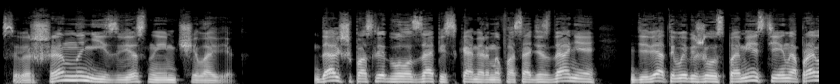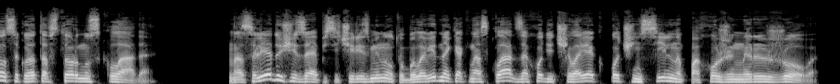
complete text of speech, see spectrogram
совершенно неизвестный им человек. Дальше последовала запись с камеры на фасаде здания, девятый выбежал из поместья и направился куда-то в сторону склада. На следующей записи через минуту было видно, как на склад заходит человек, очень сильно похожий на Рыжова.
